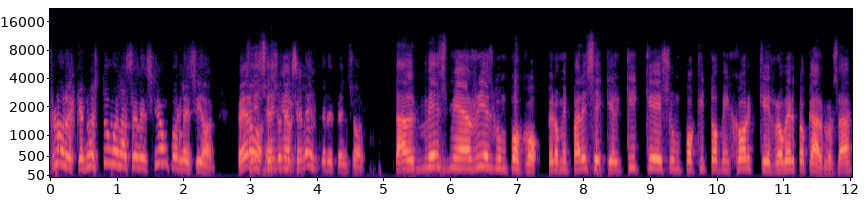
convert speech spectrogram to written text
Flores, que no estuvo en la selección por lesión, pero Sí, es un excelente defensor. Tal vez me arriesgo un poco, pero me parece que el Quique es un poquito mejor que Roberto Carlos, ¿ah?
